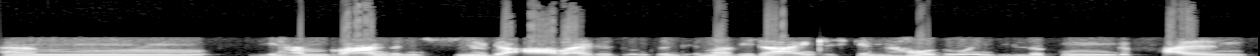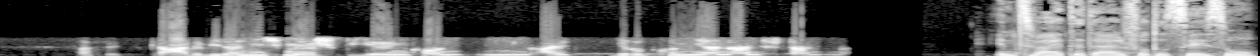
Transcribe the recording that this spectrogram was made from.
Ähm, die haben wahnsinnig viel gearbeitet und sind immer wieder eigentlich genauso in die Lücken gefallen, dass sie gerade wieder nicht mehr spielen konnten, als ihre Premieren anstanden. Im zweiten Teil der Saison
